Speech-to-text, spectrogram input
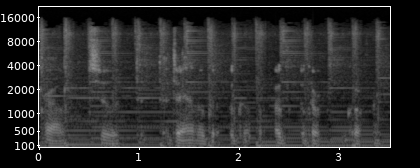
proud to to, to have a, a, girl- a, a girlfriend.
